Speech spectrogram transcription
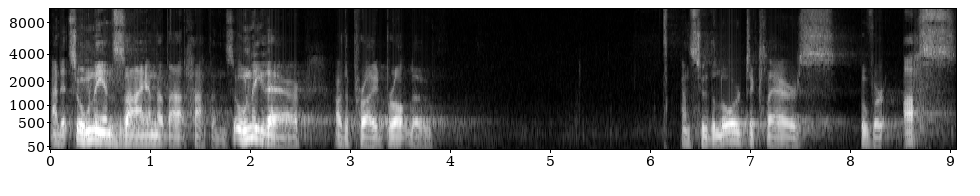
And it's only in Zion that that happens. Only there are the proud brought low. And so the Lord declares over us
